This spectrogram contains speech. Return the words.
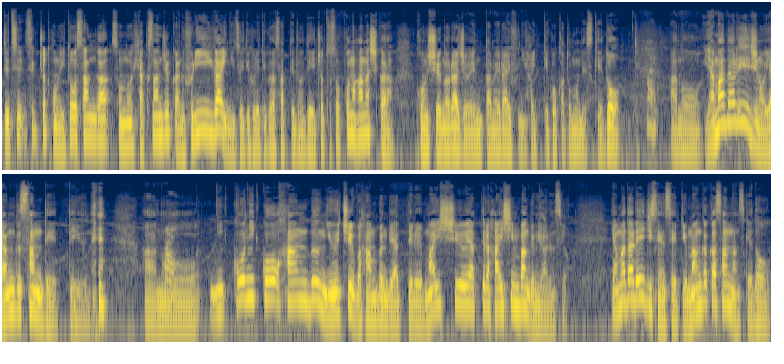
でちちょっとこの伊藤さんがその130回のフリーガイについて触れてくださってるのでちょっとそこの話から今週のラジオエンタメライフに入っていこうかと思うんですけどはい。あの山田礼二のヤングサンデーっていうね あの、はニコニコ半分 YouTube 半分でやってる毎週やってる配信番組があるんですよ山田礼二先生っていう漫画家さんなんですけど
